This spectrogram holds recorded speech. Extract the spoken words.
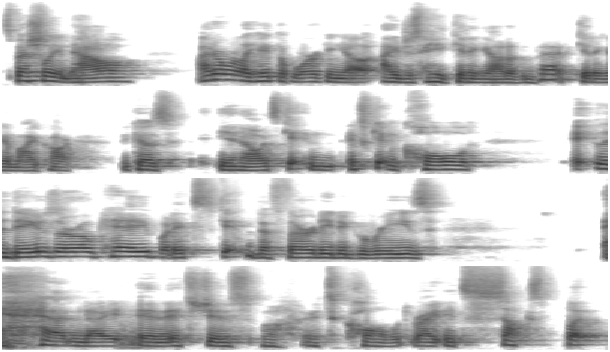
especially now, I don't really hate the working out. I just hate getting out of the bed, getting in my car because, you know, it's getting, it's getting cold. It, the days are okay, but it's getting to 30 degrees at night and it's just, oh, it's cold, right? It sucks. But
